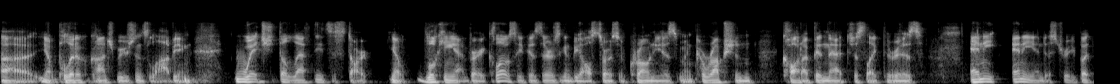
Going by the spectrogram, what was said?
uh, you know political contributions, lobbying, which the left needs to start you know looking at very closely because there's going to be all sorts of cronyism and corruption caught up in that, just like there is any any industry. But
